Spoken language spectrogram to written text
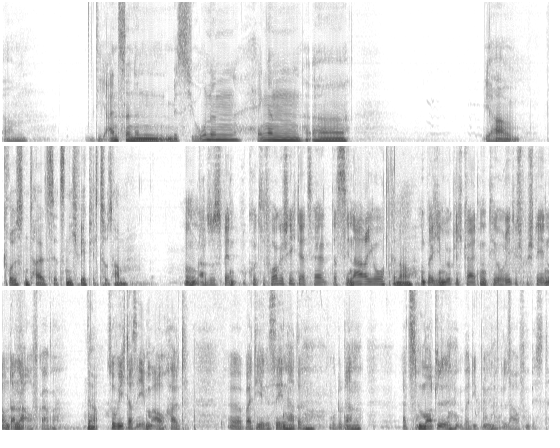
ähm, die einzelnen Missionen hängen äh, ja größtenteils jetzt nicht wirklich zusammen. Mhm, also es wird eine kurze Vorgeschichte erzählt, das Szenario genau. und welche Möglichkeiten theoretisch bestehen und dann eine Aufgabe. Ja. So wie ich das eben auch halt äh, bei dir gesehen hatte, wo du dann als Model über die Bühne gelaufen bist.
